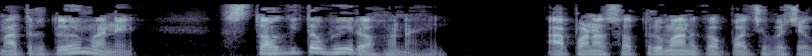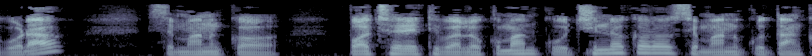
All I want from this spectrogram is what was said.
ମାତ୍ର ତୁମେମାନେ ସ୍ଥଗିତ ହୋଇ ରହ ନାହିଁ। ଆପଣ ଶତ୍ରୁମାନଙ୍କ ପଛେ ପଛେ ଗୋଡ଼ାଅ ସେମାନଙ୍କ ପଛରେ ଥିବା ଲୋକମାନଙ୍କୁ ଉଚ୍ଛିନ୍ନ କର ସେମାନଙ୍କୁ ତାଙ୍କ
